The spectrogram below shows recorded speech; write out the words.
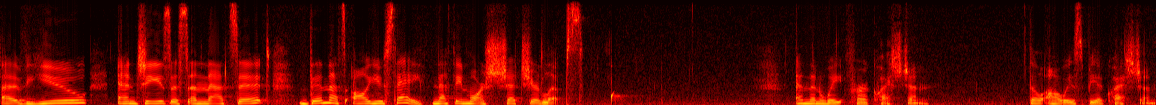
of you and Jesus, and that's it, then that's all you say. Nothing more. Shut your lips and then wait for a question. There'll always be a question.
